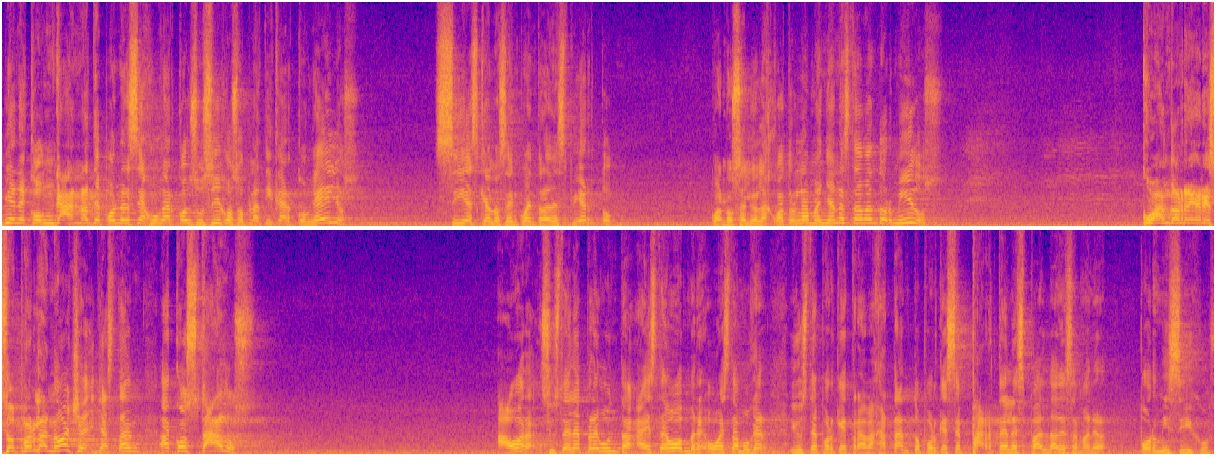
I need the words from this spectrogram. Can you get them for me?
viene con ganas de ponerse a jugar con sus hijos o platicar con ellos. Si es que los encuentra despierto. Cuando salió a las 4 de la mañana estaban dormidos. Cuando regresó por la noche ya están acostados. Ahora, si usted le pregunta a este hombre o a esta mujer, ¿y usted por qué trabaja tanto? ¿Por qué se parte la espalda de esa manera? Por mis hijos.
